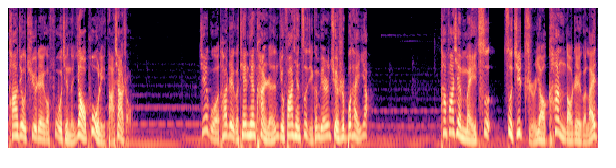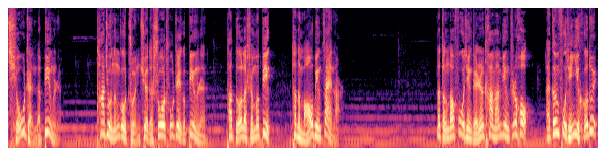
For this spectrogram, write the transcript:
他就去这个父亲的药铺里打下手。结果他这个天天看人，就发现自己跟别人确实不太一样。他发现每次自己只要看到这个来求诊的病人，他就能够准确的说出这个病人他得了什么病，他的毛病在哪儿。那等到父亲给人看完病之后，哎，跟父亲一核对，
